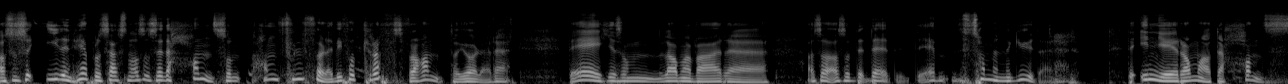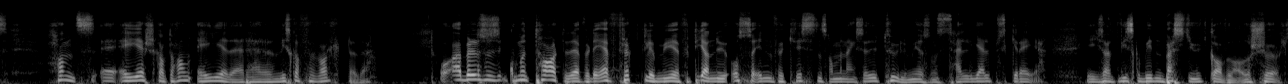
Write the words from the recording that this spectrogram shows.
Altså, så I denne prosessen også, så er det han som han fullfører. Vi får kraft fra han til å gjøre det her. Det er ikke sånn 'la meg være' Altså, altså det, det, det, er sammen med Gud det her. Det er inni ei at det er hans, hans eierskap. Han eier det her. Vi skal forvalte det. Og jeg vil også kommentar til det, for det er fryktelig mye for tida nå, også innenfor kristen sammenheng, så er det utrolig mye sånn selvhjelpsgreie. Ikke sant? Vi skal bli den beste utgaven av oss sjøl.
